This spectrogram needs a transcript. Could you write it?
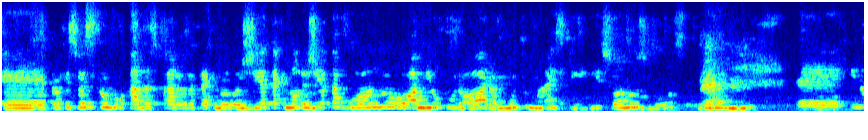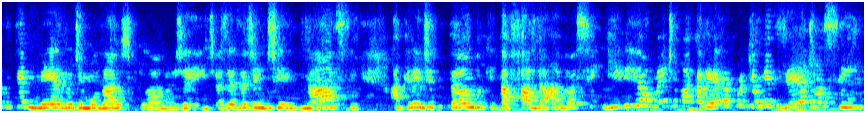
É, profissões que estão voltadas para a tecnologia, a tecnologia está voando a mil por hora, muito mais que isso, anos-luz, né? Uhum. É, e não ter medo de mudar os planos, gente. Às vezes a gente nasce acreditando que está fadado a seguir realmente uma carreira, porque eu me vejo assim.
